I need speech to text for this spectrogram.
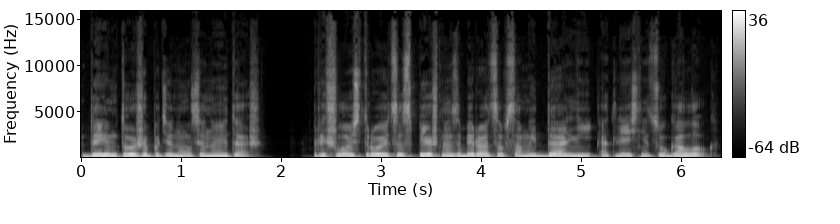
Дым тоже потянулся на этаж. Пришлось строиться спешно забираться в самый дальний от лестницы уголок.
